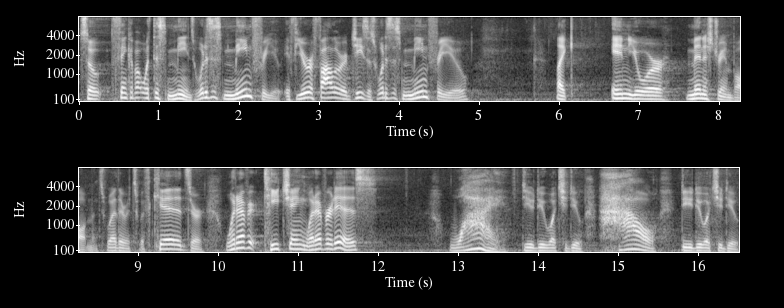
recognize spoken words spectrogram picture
So think about what this means. What does this mean for you? If you're a follower of Jesus, what does this mean for you? Like in your ministry involvements, whether it's with kids or whatever, teaching, whatever it is. Why do you do what you do? How do you do what you do?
